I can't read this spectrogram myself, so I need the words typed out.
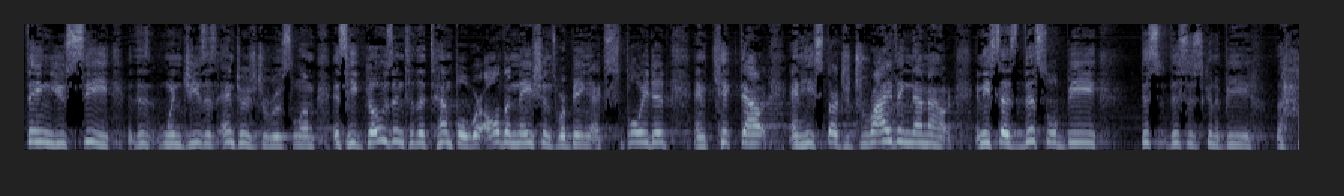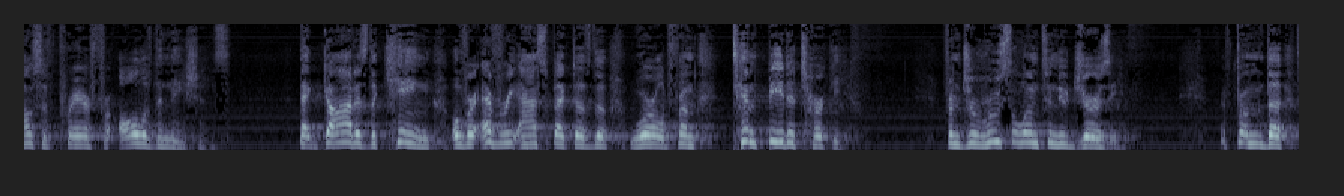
thing you see when Jesus enters Jerusalem is he goes into the temple where all the nations were being exploited and kicked out, and he starts driving them out. And he says, This will be, this, this is going to be the house of prayer for all of the nations. That God is the king over every aspect of the world, from Tempe to Turkey, from Jerusalem to New Jersey from the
